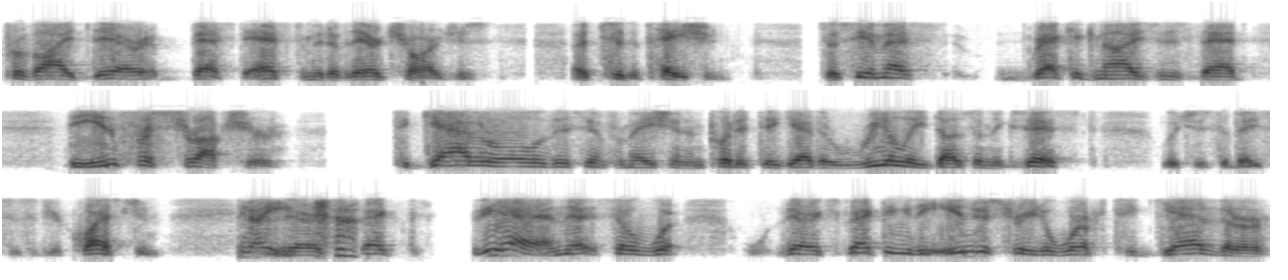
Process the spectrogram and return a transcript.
provide their best estimate of their charges uh, to the patient. So CMS recognizes that the infrastructure to gather all of this information and put it together really doesn't exist, which is the basis of your question. Right. And they're expect, yeah, and so they're expecting the industry to work together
